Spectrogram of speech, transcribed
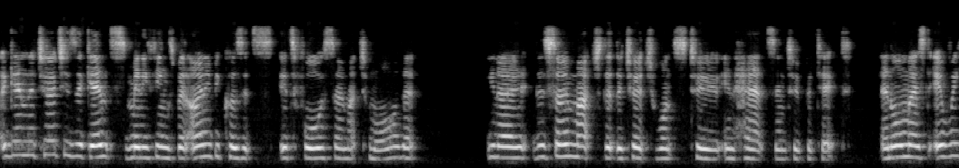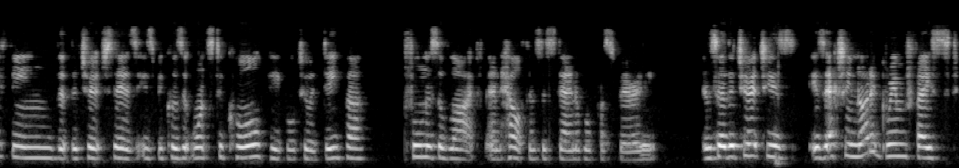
Again, the church is against many things, but only because it's it's for so much more. That you know, there's so much that the church wants to enhance and to protect. And almost everything that the church says is because it wants to call people to a deeper fullness of life and health and sustainable prosperity. And so the church is, is actually not a grim faced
